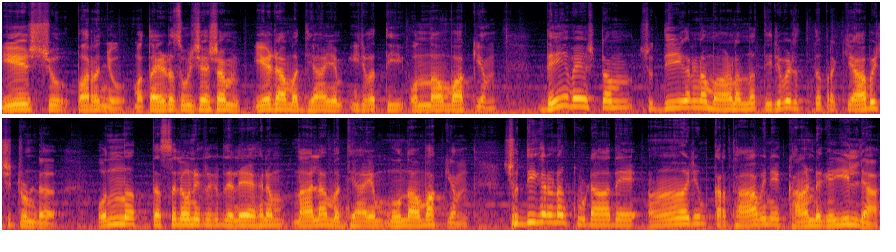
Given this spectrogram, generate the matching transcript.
യേശു പറഞ്ഞു. മത്തയുടെ സുവിശേഷം ഏഴാം അധ്യായം ഇരുപത്തി ഒന്നാം വാക്യം. ദൈവേഷ്ടം ശുദ്ധീകരണമാണെന്ന് തിരുവഴുത്ത് പ്രഖ്യാപിച്ചിട്ടുണ്ട്. ഒന്ന് തെസലോനിക ലേഖനം നാലാം അധ്യായം മൂന്നാം വാക്യം. ശുദ്ധീകരണം കൂടാതെ ആരും കർത്താവിനെ കാണുകയില്ല.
